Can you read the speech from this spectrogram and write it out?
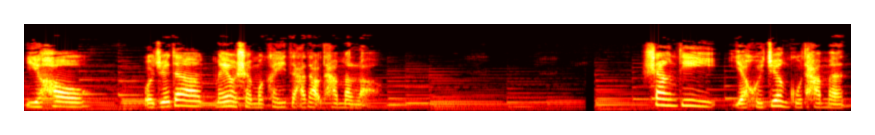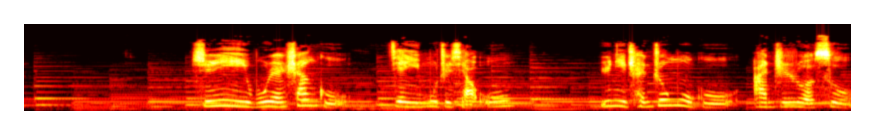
以后，我觉得没有什么可以打倒他们了。上帝也会眷顾他们。寻觅无人山谷，建一木质小屋，与你晨钟暮鼓，安之若素。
